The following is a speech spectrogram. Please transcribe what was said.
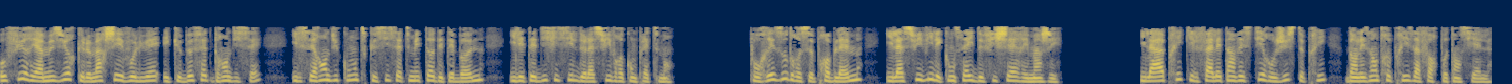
Au fur et à mesure que le marché évoluait et que Buffett grandissait, il s'est rendu compte que si cette méthode était bonne, il était difficile de la suivre complètement. Pour résoudre ce problème, il a suivi les conseils de Fischer et Minger. Il a appris qu'il fallait investir au juste prix dans les entreprises à fort potentiel.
